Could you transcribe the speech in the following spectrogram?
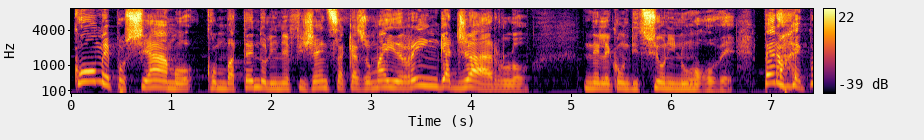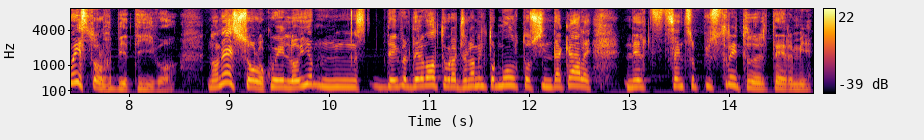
Come possiamo, combattendo l'inefficienza, casomai reingaggiarlo? Nelle condizioni nuove. Però è questo l'obiettivo, non è solo quello. Io mh, mm, delle, volte un ragionamento molto sindacale nel senso più stretto del termine,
